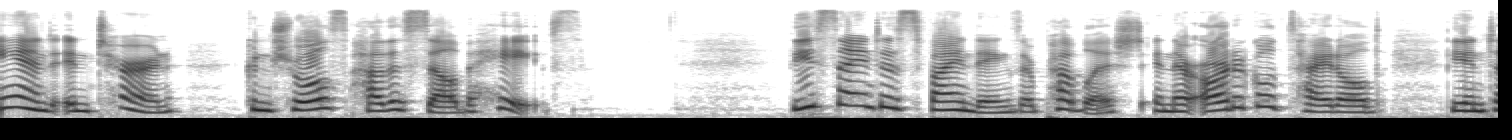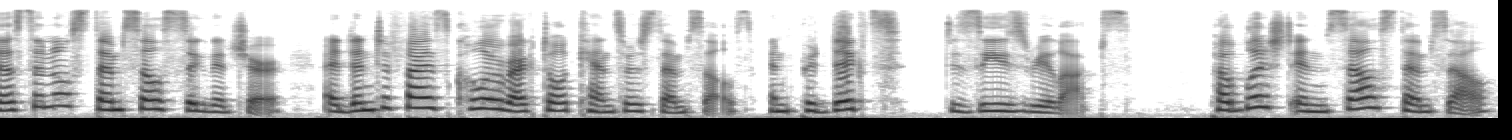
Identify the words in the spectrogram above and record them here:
and in turn, controls how the cell behaves. These scientists' findings are published in their article titled The Intestinal Stem Cell Signature Identifies Colorectal Cancer Stem Cells and Predicts Disease Relapse, published in Cell Stem Cell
